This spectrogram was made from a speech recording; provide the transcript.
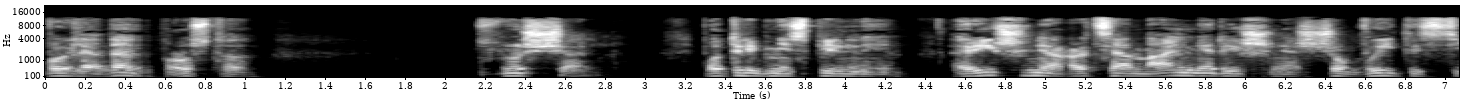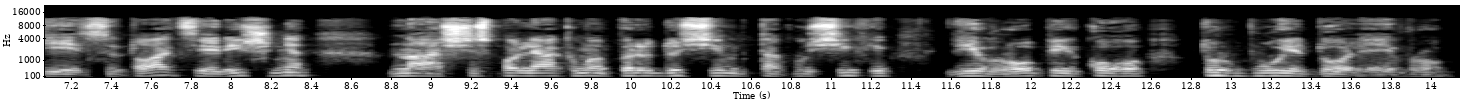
виглядають просто знущально. Потрібні спільні рішення, раціональні рішення, щоб вийти з цієї ситуації. Рішення наші з поляками, передусім, так усіх в Європі, якого турбує доля Європи.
